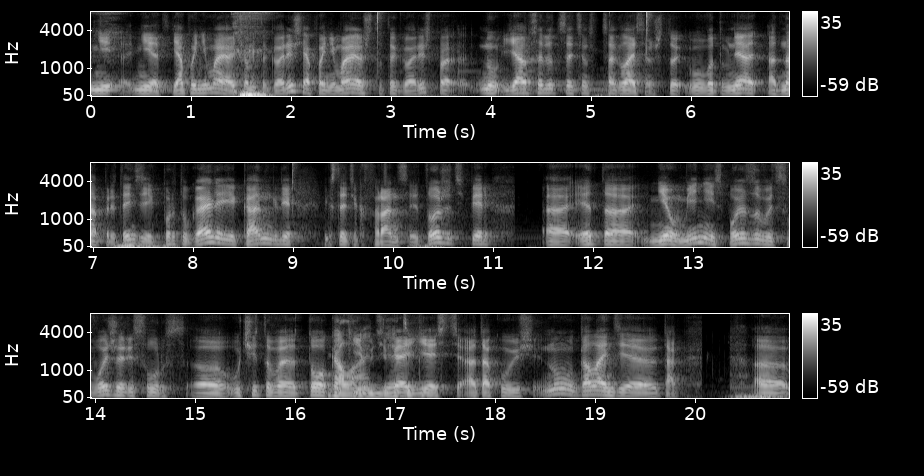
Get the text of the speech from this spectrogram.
Не- нет, я понимаю, о чем ты говоришь, я понимаю, что ты говоришь про... Ну, я абсолютно с этим согласен, что вот у меня одна претензия и к Португалии, и к Англии, и, кстати, к Франции тоже теперь. э, Это неумение использовать свой же ресурс, э, учитывая то, какие у Голландия тебя теперь. есть атакующие. Ну, Голландия так. Э,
